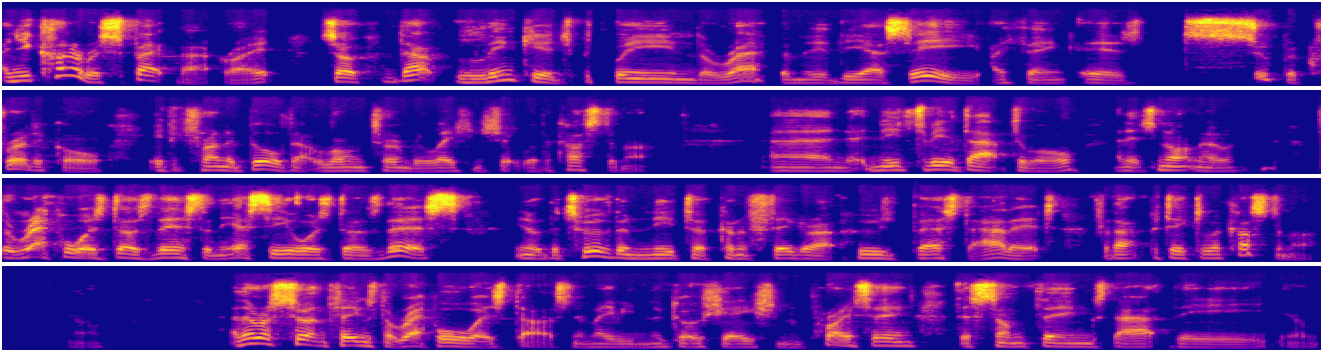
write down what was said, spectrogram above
And you kind of respect that, right? So that linkage between the rep and the, the SE, I think, is super critical if you're trying to build that long-term relationship with a customer and it needs to be adaptable. And it's not, you know, the rep always does this and the SE always does this. You know, the two of them need to kind of figure out who's best at it for that particular customer. You know, and there are certain things the rep always does. You know, maybe negotiation and pricing. There's some things that the you know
